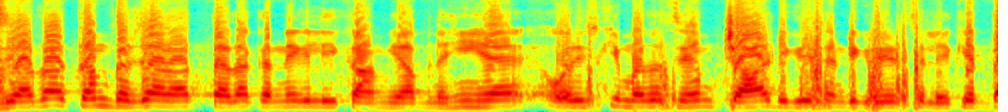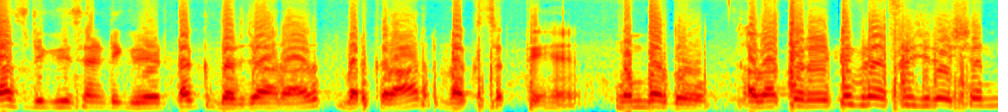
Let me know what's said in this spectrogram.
زیادہ کم درجہ حرارت پیدا کرنے کے لیے کامیاب نہیں ہے اور اس کی مدد سے ہم چار ڈگری سینٹی گریڈ سے لے کے دس ڈگری سینٹی گریڈ تک درجہ حرارت برقرار رکھ سکتے ہیں۔ نمبر دو اویپوریٹو ریفریجریشن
